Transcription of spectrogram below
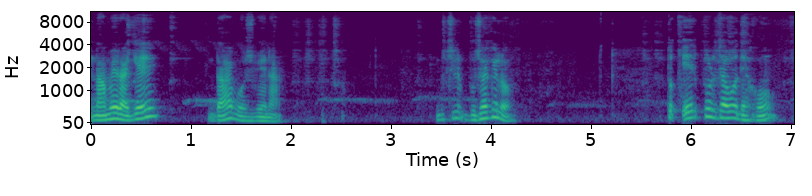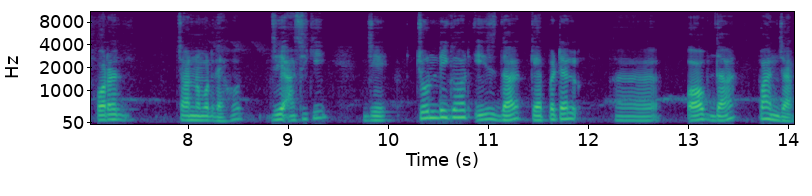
নামের আগে দা বসবে না। বুঝলে, বোঝা গেল? তো এরপর যাব দেখো, পরের চার নম্বর দেখো। যে আছে কি? যে Chandigarh is the capital of the Punjab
